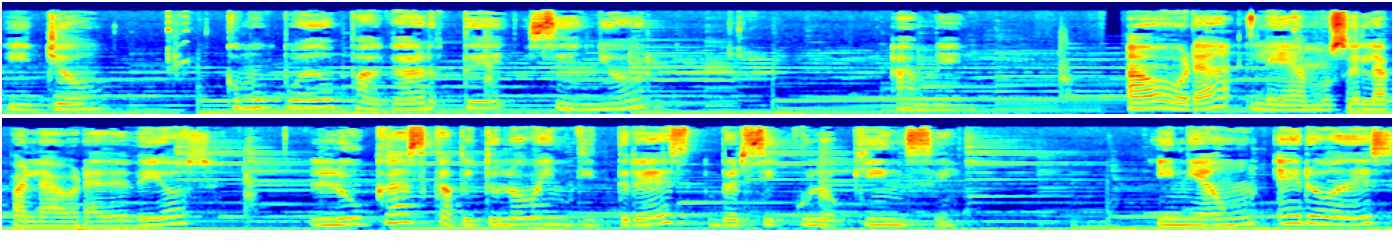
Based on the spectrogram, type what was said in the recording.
Y yo, ¿cómo puedo pagarte, Señor? Amén. Ahora leamos la palabra de Dios. Lucas capítulo 23 versículo 15. Y ni aun Herodes,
